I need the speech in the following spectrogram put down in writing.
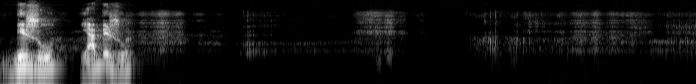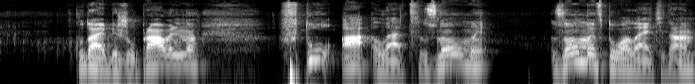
Біжу, я біжу. Куди я біжу? Правильно. В туалет. Знову ми. Знову ми в туалеті, да?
